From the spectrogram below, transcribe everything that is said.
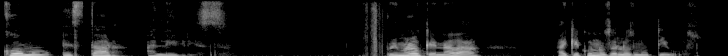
¿Cómo estar alegres? Primero que nada, hay que conocer los motivos,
